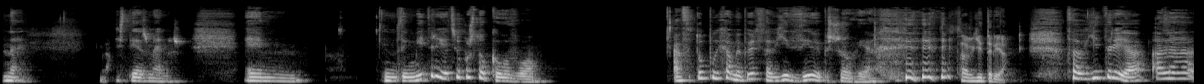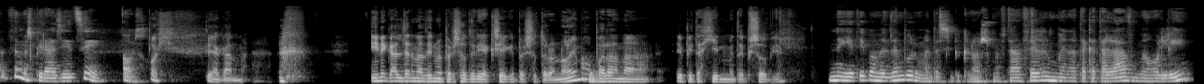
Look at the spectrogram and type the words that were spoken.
ναι. ναι. Εστιασμένος. Ε, Δημήτρη, έτσι όπως το κόβω, αυτό που είχαμε πει ότι θα βγει δύο επεισόδια. θα βγει τρία. θα βγει τρία, αλλά δεν μας πειράζει, έτσι; Όχι. Όχι. Τι να κάνουμε είναι καλύτερα να δίνουμε περισσότερη αξία και περισσότερο νόημα παρά να επιταχύνουμε τα επεισόδια. Ναι, γιατί είπαμε δεν μπορούμε να τα συμπυκνώσουμε αυτά. Αν θέλουμε να τα καταλάβουμε όλοι,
